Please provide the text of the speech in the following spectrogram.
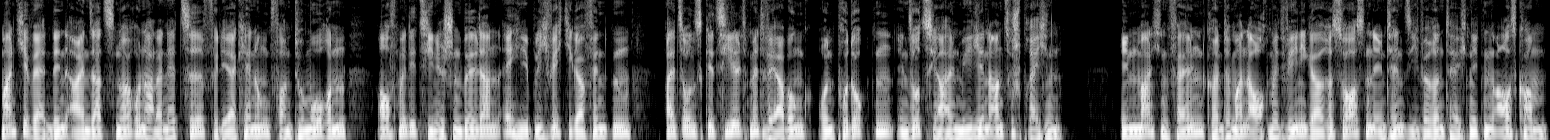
Manche werden den Einsatz neuronaler Netze für die Erkennung von Tumoren auf medizinischen Bildern erheblich wichtiger finden, als uns gezielt mit Werbung und Produkten in sozialen Medien anzusprechen. In manchen Fällen könnte man auch mit weniger ressourcenintensiveren Techniken auskommen.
